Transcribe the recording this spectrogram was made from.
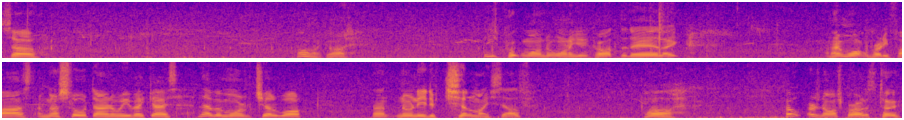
So... Oh my god. These Pokemon don't want to get caught today, like... And I'm walking pretty fast. I'm to slow it down a wee bit, guys. A little bit more of a chill walk. Not, no need to kill myself. Oh, oh there's an squirrel, it's two.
